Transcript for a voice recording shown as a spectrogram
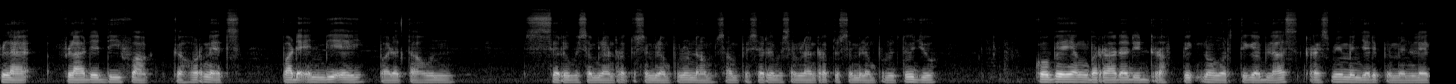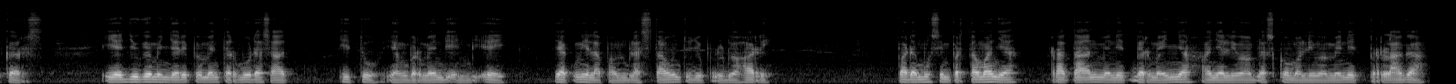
Vlade Divac ke Hornets pada NBA pada tahun 1996 sampai 1997 Kobe yang berada di draft pick nomor 13 resmi menjadi pemain Lakers ia juga menjadi pemain termuda saat itu yang bermain di NBA, yakni 18 tahun 72 hari. Pada musim pertamanya, rataan menit bermainnya hanya 15,5 menit per laga,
